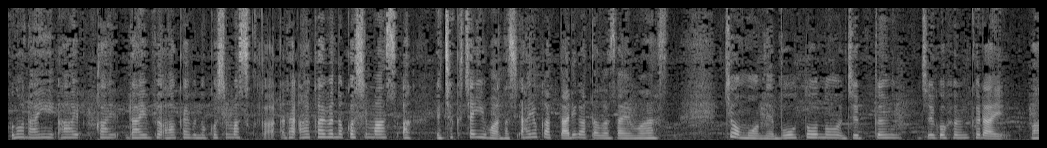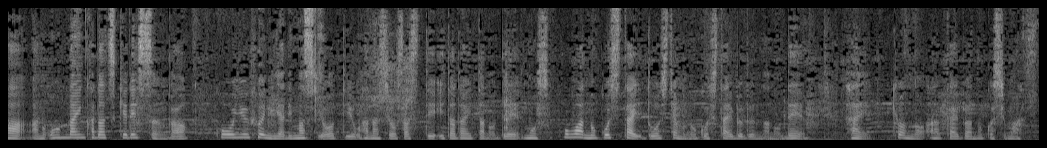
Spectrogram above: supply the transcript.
この LINE アーカイライブアーカイブ残しますか？アーカイブ残します。あ、めちゃくちゃいいお話。あ、よかった。ありがとうございます。今日もうね、冒頭の10分、15分くらいは、あの、オンライン片付けレッスンが、こういう風にやりますよっていうお話をさせていただいたので、もうそこは残したい、どうしても残したい部分なので、はい、今日のアーカイブは残します。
